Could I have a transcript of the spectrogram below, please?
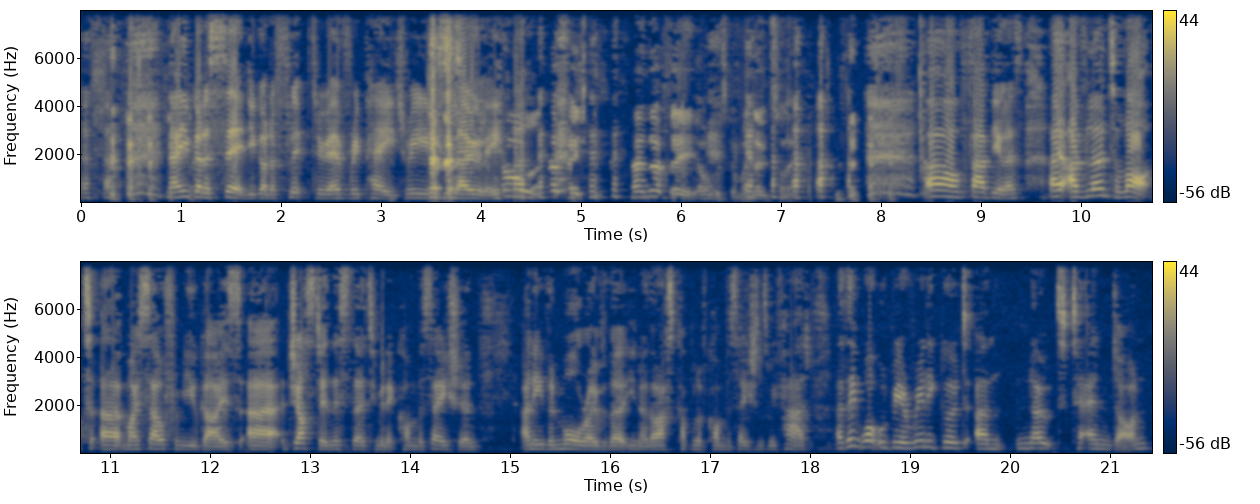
now you've got to sit. You've got to flip through every page really slowly. oh, that page, and that page. Oh, it's got my notes on it. oh, fabulous! I, have learned a lot uh, myself from you guys uh, just in this thirty-minute conversation and even more over the you know the last couple of conversations we've had. I think what would be a really good um, note to end on,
